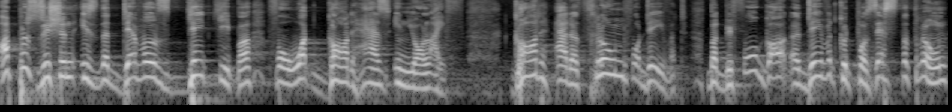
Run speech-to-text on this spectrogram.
Opposition is the devil's gatekeeper for what God has in your life. God had a throne for David, but before God, uh, David could possess the throne,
